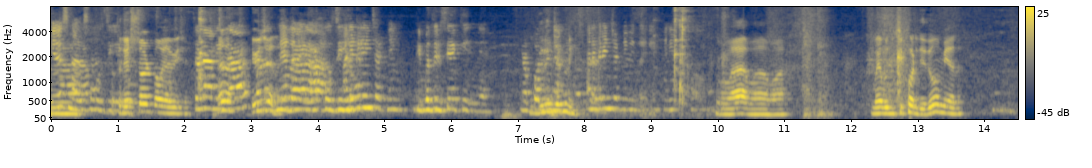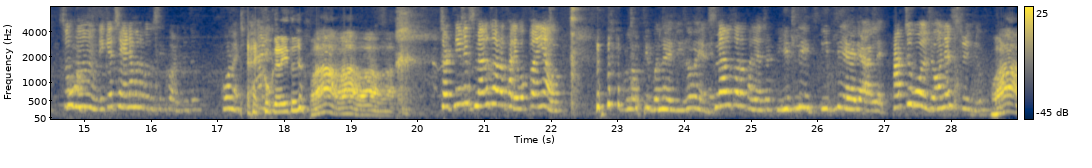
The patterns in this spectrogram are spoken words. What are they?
કેવી સ્મેલ છે? તો જીરું. રેસ્ટોરન્ટમાં આવી છે. ચણાની દાળ એવી છે? ને દાળ આખું અને ગ્રીન ચટણી. એ બધી શેકીને. ગ્રીન ચટણી? અને ગ્રીન ચટણી બી કરી. એની. વાહ વાહ વાહ. મેં બધું શીખવાડી દીધું હો અને શું? હમ કે છે એને મને બધું શીખવાડી દીધું. કોણે? આખું કરી તો જો વાહ વાહ વાહ વાહ. ચટણીની સ્મેલ કરો ખાલી પપ્પા અહીંયા આવો. લોકી બનાવી લીધો એને. સ્મેલ કરો ખાલી આ ચટણી. ઇડલી ઇડલી આરે હાલે. સાચું બોલજો ઓનેસ્ટ રિવ્યુ વાહ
